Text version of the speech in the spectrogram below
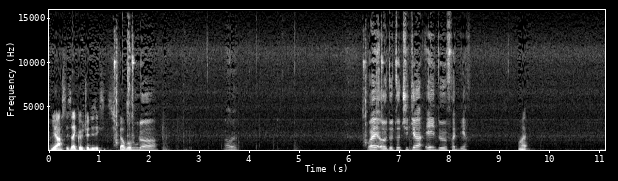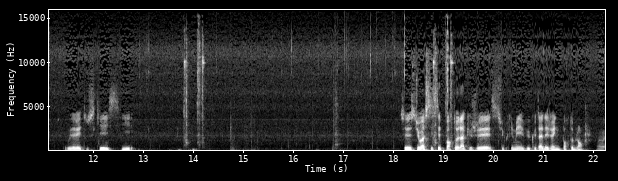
Ouais. Regarde, c'est ça que je te disais que c'était super beau. Oula Ah ouais Ouais, euh, de Tochika et de Fred Beer. Ouais. Vous avez tout ce qui est ici. Tu vois, c'est cette porte-là que je vais supprimer vu que tu as déjà une porte blanche. Ouais, ouais.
